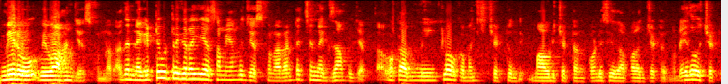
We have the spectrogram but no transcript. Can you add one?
మీరు వివాహం చేసుకున్నారు. అదే నెగటివ్ ట్రిగర్ అయ్యే సమయంలో చేసుకున్నారు. అంటే చిన్న ఎగ్జాంపుల్ చెప్తా. ఒక మీ ఇంట్లో ఒక మంచి చెట్టు ఉంది. మామిడి చెట్టు అనుకోండి సీతాఫలం చెట్టు అనుకోండి ఏదో ఒక చెట్టు.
